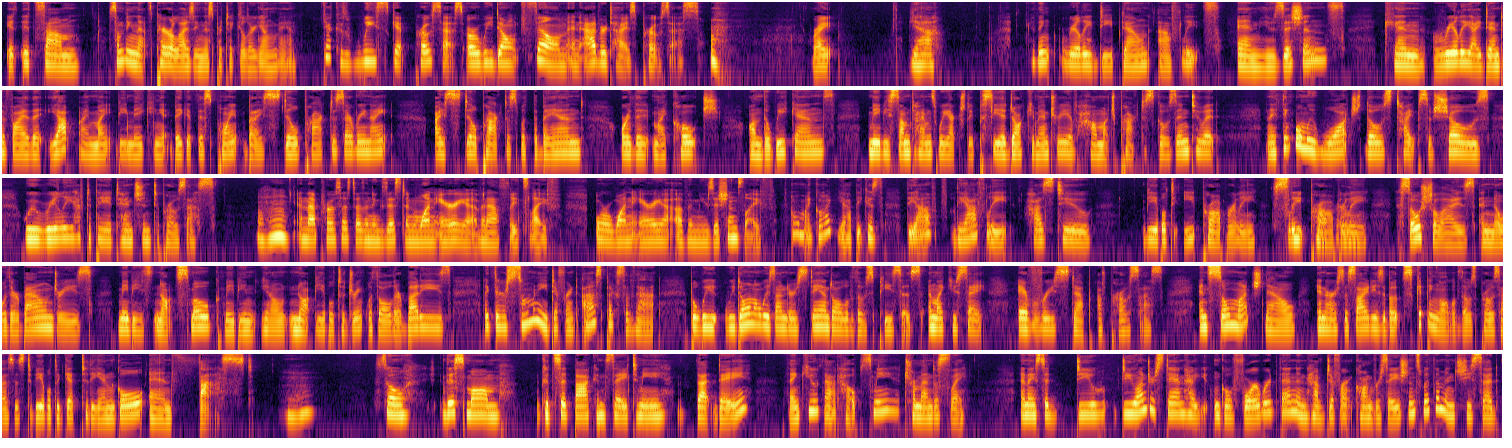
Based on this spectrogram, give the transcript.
It, it's um something that's paralyzing this particular young man. Yeah, because we skip process or we don't film and advertise process. Right. Yeah. I think really deep down, athletes and musicians can really identify that, yep, I might be making it big at this point, but I still practice every night. I still practice with the band or the my coach on the weekends. Maybe sometimes we actually see a documentary of how much practice goes into it. And I think when we watch those types of shows, we really have to pay attention to process. hmm And that process doesn't exist in one area of an athlete's life or one area of a musician's life. Oh my God, yeah, because the ath- the athlete has to be able to eat properly, sleep properly. properly, socialize, and know their boundaries. Maybe not smoke, maybe you know not be able to drink with all their buddies. Like there are so many different aspects of that, but we we don't always understand all of those pieces. And like you say, every step of process. And so much now in our society is about skipping all of those processes to be able to get to the end goal and fast. hmm So this mom could sit back and say to me that day, "Thank you, that helps me tremendously." And I said, "Do you do you understand how you can go forward then and have different conversations with them?" And she said,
